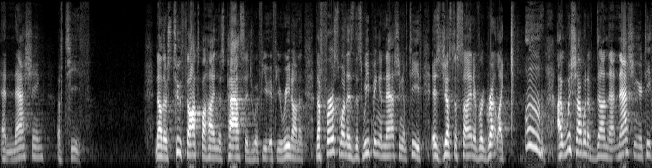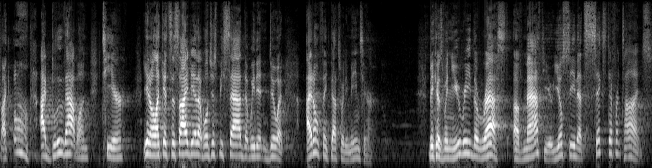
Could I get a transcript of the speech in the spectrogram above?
and gnashing of teeth. Now, there's two thoughts behind this passage if you, if you read on it. The first one is this weeping and gnashing of teeth is just a sign of regret, like, mm, I wish I would have done that. Gnashing your teeth, like, oh, I blew that one. Tear. You know, like it's this idea that we'll just be sad that we didn't do it. I don't think that's what he means here. Because when you read the rest of Matthew, you'll see that six different times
